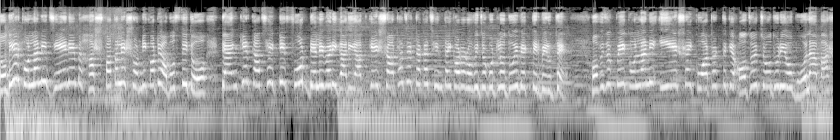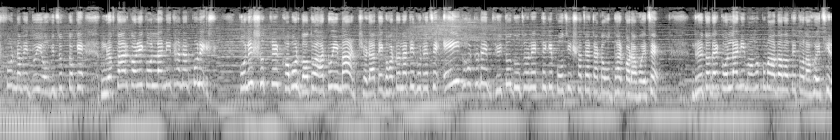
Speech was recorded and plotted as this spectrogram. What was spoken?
নদিয়ার কল্যাণী জেএনএম হাসপাতালের সন্নিকটে অবস্থিত ট্যাঙ্কের কাছে একটি ফুড ডেলিভারি গাড়ি আটকে ষাট হাজার টাকা ছিনতাই করার অভিযোগ উঠল দুই ব্যক্তির বিরুদ্ধে। অভিযোগ পেয়ে কল্যাণী ইএসআই কোয়ার্টার থেকে অজয় চৌধুরী ও ভোলা বাসফোর নামে দুই অভিযুক্তকে গ্রেফতার করে কল্যাণী থানার পুলিশ। পুলিশ সূত্রের খবর, গত আটই মার্চ রাতে ঘটনাটি ঘটেছে। এই ঘটনায় ধৃত দুজনের থেকে পঁচিশ হাজার টাকা উদ্ধার করা হয়েছে। ধৃতদের কল্যাণী মহকুমা আদালতে তোলা হয়েছিল।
